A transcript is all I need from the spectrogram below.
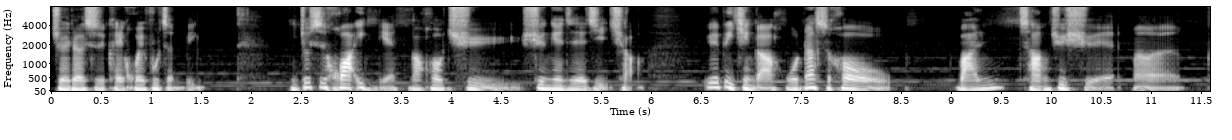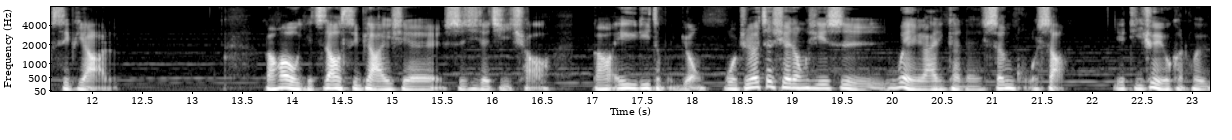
觉得是可以恢复整兵。你就是花一年，然后去训练这些技巧，因为毕竟啊，我那时候。蛮常去学呃 CPR 的，然后也知道 CPR 一些实际的技巧，然后 AED 怎么用，我觉得这些东西是未来你可能生活上也的确有可能会遇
